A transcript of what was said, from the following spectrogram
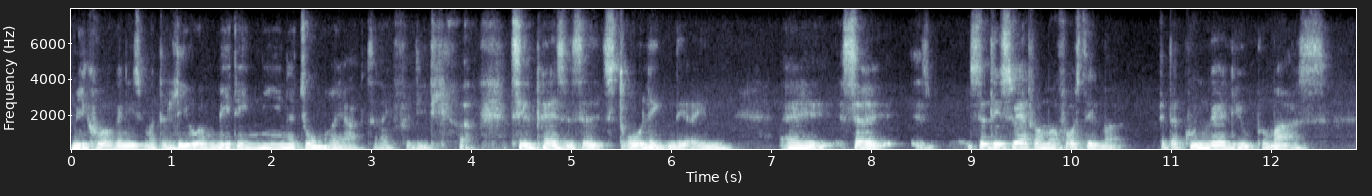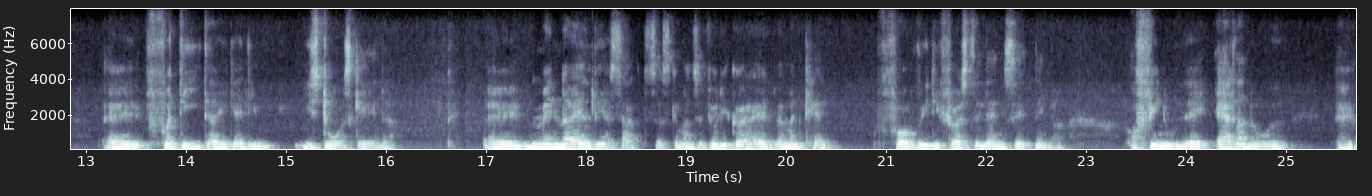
mikroorganismer, der lever midt inde i en atomreaktor, ikke? fordi de har tilpasset sig strålingen derinde. Øh, så, så det er svært for mig at forestille mig, at der kunne være liv på Mars, øh, fordi der ikke er liv i stor skala. Øh, men når alt det er sagt, så skal man selvfølgelig gøre alt, hvad man kan for ved de første landsætninger at finde ud af, er der noget, øh,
